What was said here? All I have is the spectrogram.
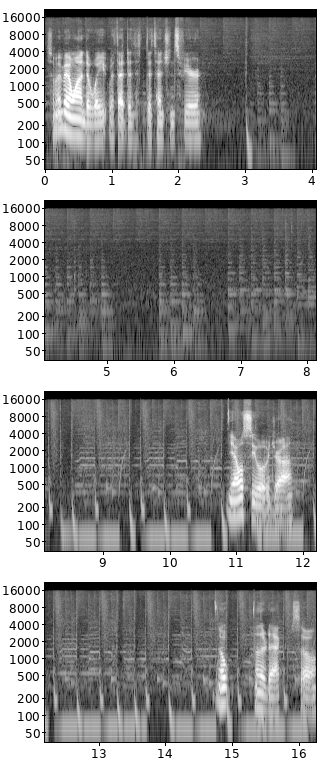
So maybe I wanted to wait with that de detention sphere. Yeah, we'll see what we draw. Nope, another Dack, so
